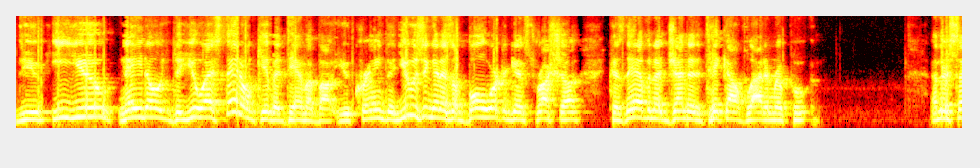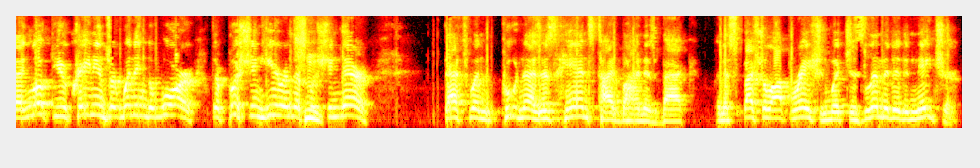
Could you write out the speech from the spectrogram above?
The EU, NATO, the US, they don't give a damn about Ukraine. They're using it as a bulwark against Russia because they have an agenda to take out Vladimir Putin. And they're saying, look, the Ukrainians are winning the war. They're pushing here and they're hmm. pushing there. That's when Putin has his hands tied behind his back in a special operation, which is limited in nature.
